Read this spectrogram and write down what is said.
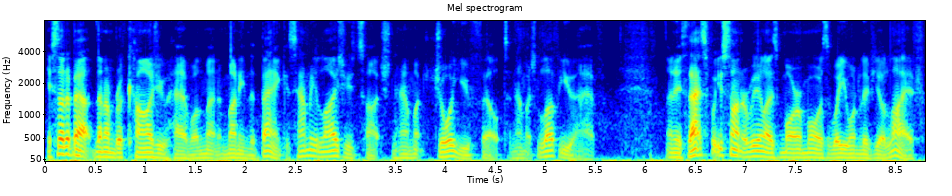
it's not about the number of cars you have or the amount of money in the bank. It's how many lives you touched and how much joy you felt and how much love you have. And if that's what you're starting to realize more and more is the way you want to live your life,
